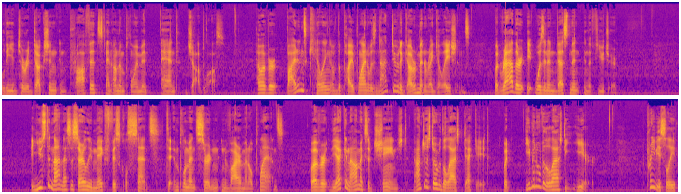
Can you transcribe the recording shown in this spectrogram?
lead to reduction in profits and unemployment and job loss. However, Biden's killing of the pipeline was not due to government regulations, but rather it was an investment in the future. It used to not necessarily make fiscal sense to implement certain environmental plans. However, the economics have changed not just over the last decade, but even over the last year. Previously,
